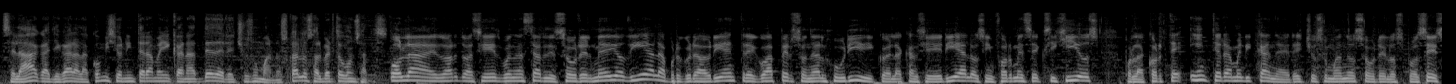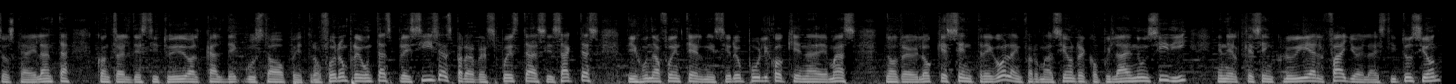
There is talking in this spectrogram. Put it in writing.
se la haga llegar a la Comisión Interamericana de Derechos Humanos. Carlos Alberto González. Hola Eduardo, así es, buenas tardes. Sobre el mediodía, la Procuraduría entregó a personal jurídico de la Cancillería los informes exigidos por la Corte Interamericana de Derechos Humanos sobre los procesos que adelanta contra el destituido alcalde Gustavo Petro. Fueron preguntas precisas para respuestas exactas, dijo una fuente del Ministerio Público, quien además nos reveló que se entregó la información recopilada en un CD en el que se incluía el fallo de la destitución,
